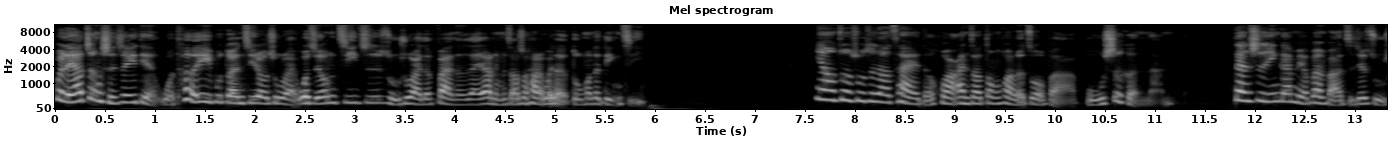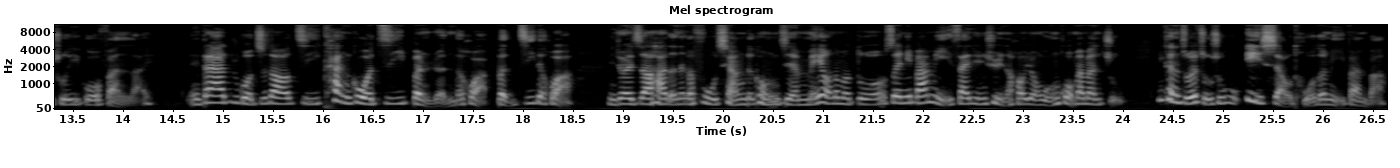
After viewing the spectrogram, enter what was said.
为了要证实这一点，我特意不端鸡肉出来，我只用鸡汁煮出来的饭呢，来让你们知道说它的味道有多么的顶级。要做出这道菜的话，按照动画的做法不是很难，但是应该没有办法直接煮出一锅饭来。你大家如果知道鸡看过鸡本人的话，本鸡的话，你就会知道它的那个腹腔的空间没有那么多，所以你把米塞进去，然后用文火慢慢煮，你可能只会煮出一小坨的米饭吧。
